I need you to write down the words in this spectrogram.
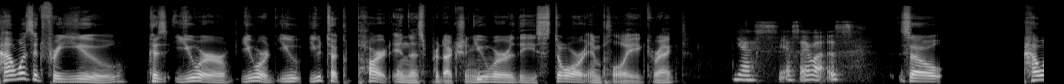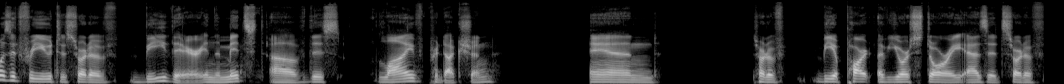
how was it for you because you were you were you you took part in this production. You were the store employee, correct? Yes, yes, I was. So, how was it for you to sort of be there in the midst of this live production and sort of be a part of your story as it's sort of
